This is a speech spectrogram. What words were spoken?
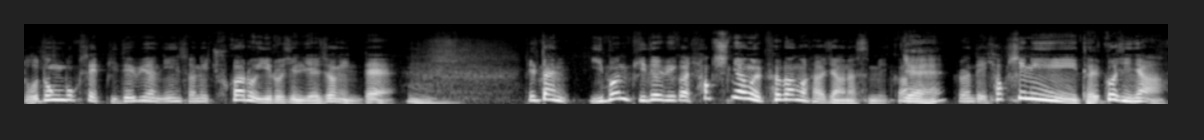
노동복세 비대위원 인선이 추가로 이루어질 예정인데 음. 일단 이번 비대위가 혁신형을 표방을 하지 않았습니까? 예. 그런데 혁신이 될 것이냐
